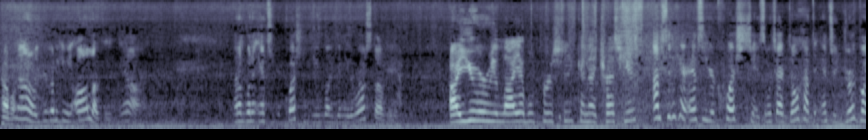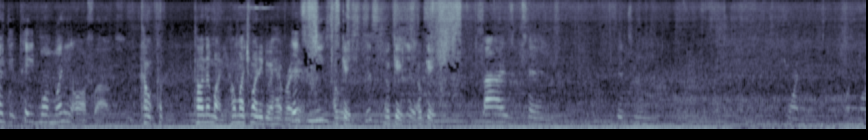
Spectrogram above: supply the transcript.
How about? No, you're going to give me all of it. Yeah. And I'm going to answer your questions. and You're going to give me the rest of it. Are you a reliable person? Can I trust you? I'm sitting here answering your questions, which I don't have to answer. You're going to get paid more money off of. Count, count, count the money. How much money do I have right It's there? measly. Okay. This is Okay. it. Okay. 5, 10, 15, 20, 21,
